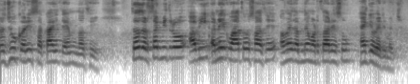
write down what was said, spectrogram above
રજૂ કરી શકાય તેમ નથી. તો દર્શક મિત્રો, આવી અનેક વાતો સાથે અમે તમને મળતા રહીશું. થેન્ક યુ વેરી મચ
